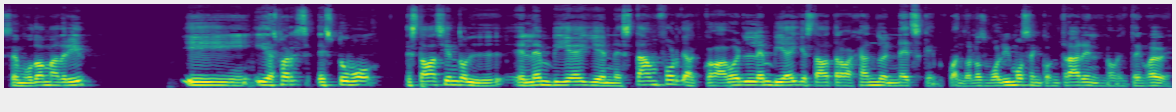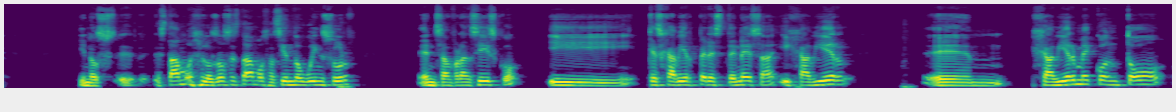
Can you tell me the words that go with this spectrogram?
se mudó a Madrid y, y después estuvo, estaba haciendo el, el, MBA en Stanford, acabó el MBA y estaba trabajando en Netscape cuando nos volvimos a encontrar en el 99. Y nos eh, los dos estábamos haciendo windsurf en San Francisco y que es Javier Pérez Tenesa y Javier eh, Javier me contó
